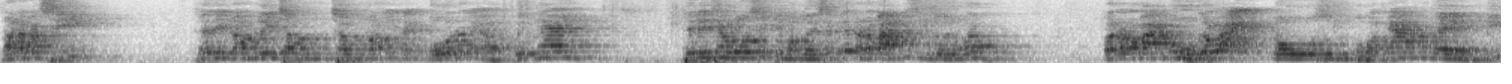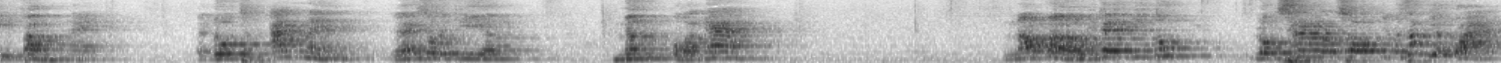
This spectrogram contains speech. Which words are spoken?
nó là bác sĩ. Thế thì nó lấy chồng chồng nó thì lại, bố nó lại ở bên nga. Thế thì theo logic thì mọi người sẽ biết là nó bán cái gì rồi, đúng không? Và nó bán đủ các loại đồ dùng của bọn nga, nó về mỹ phẩm này, đồ thức ăn này. Đấy, rồi thì ờ, nấm của bọn nga nó mở một cái kênh youtube, lộn xa, lộn xộn, nhưng mà rất hiệu quả.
